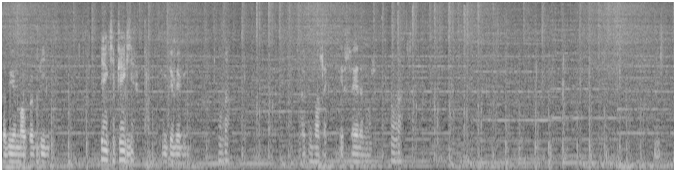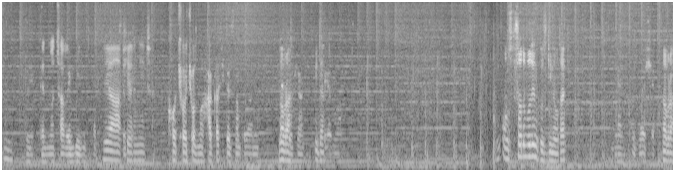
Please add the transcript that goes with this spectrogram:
Zabiłem małpę w gili. Pięknie, pięknie. Gdzie biegną. Dobra, Ale uważaj. Jeszcze jeden może. dobra. Ten ma cały gili. Ja pierniczę. Chodź, chodź, on ma hakać z napołami. Dobra, idę. On z przodu budynku zginął, tak? Nie, w lesie. Dobra.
